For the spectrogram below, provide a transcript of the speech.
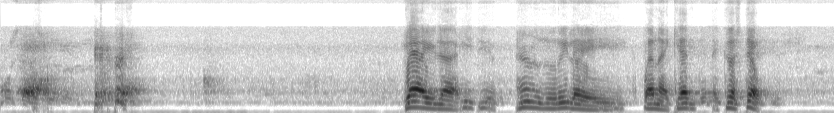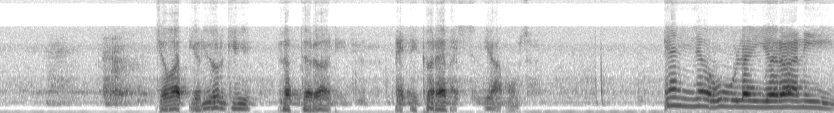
Musa. Ya ilahi diyor, enzur bana kendini göster. Cevap geliyor ki, lepterani diyor, beni göremezsin ya Musa. Ennehu len yerani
